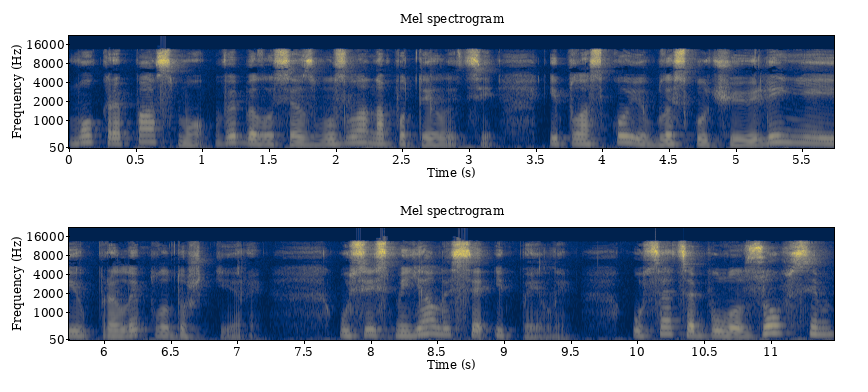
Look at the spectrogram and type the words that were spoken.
Мокре пасмо вибилося з вузла на потилиці і пласкою блискучою лінією прилипло до шкіри. Усі сміялися і пили. Усе це було зовсім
